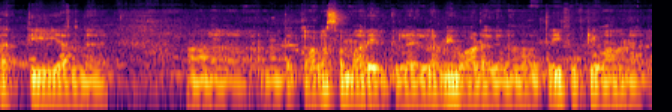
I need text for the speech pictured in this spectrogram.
கத்தி அந்த அந்த கவசம் மாதிரி இருக்குல்ல எல்லாமே வாடகை தான். த்ரீ ஃபிஃப்டி வாங்கினாங்க.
